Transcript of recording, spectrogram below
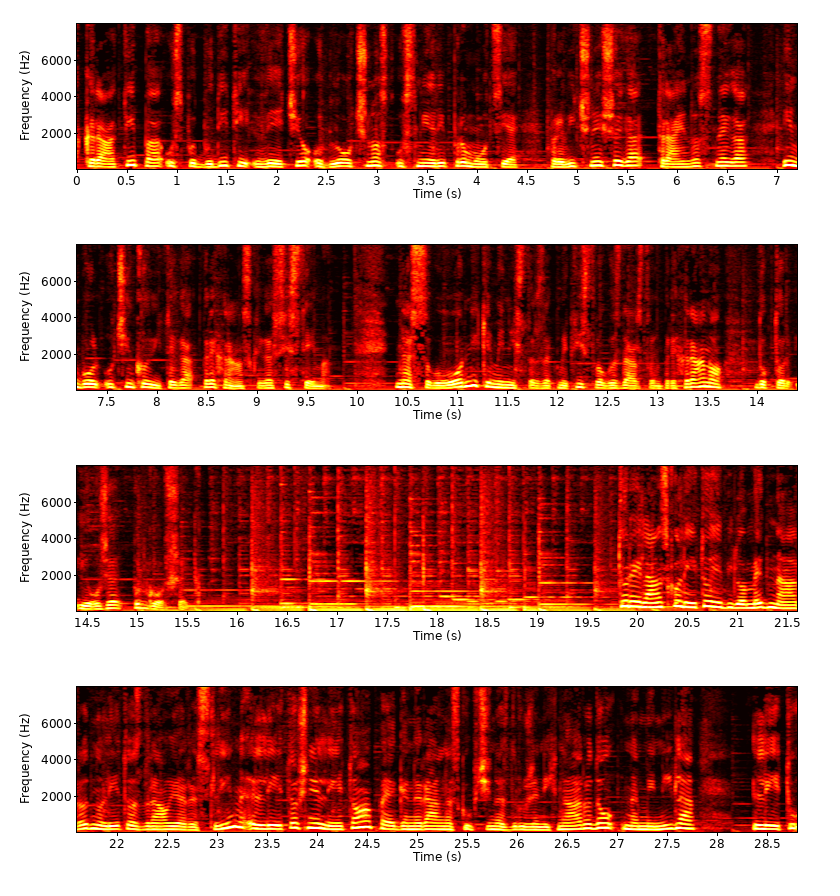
hkrati pa uspodbuditi večjo odločnost v smeri promocije pravičnejšega, trajnostnega in bolj učinkovitega prehranskega sistema. Naš sogovornik je ministr za kmetijstvo, gozdarstvo in prehrano, dr. Jože Podgoršek. Torej, lansko leto je bilo mednarodno leto zdravja rastlin, letošnje leto pa je Generalna skupščina Združenih narodov namenila letu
